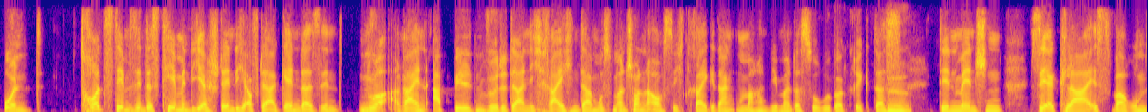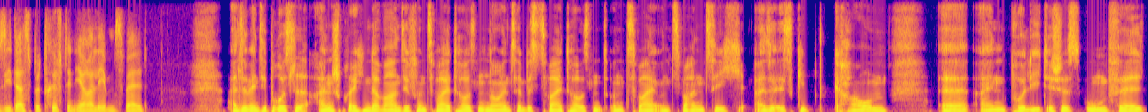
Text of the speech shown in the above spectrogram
Und Trotzdem sind es Themen, die ja ständig auf der Agenda sind. Nur rein abbilden würde da nicht reichen. Da muss man schon auch sich drei Gedanken machen, wie man das so rüberkriegt, dass ja. den Menschen sehr klar ist, warum sie das betrifft in ihrer Lebenswelt. Also wenn Sie Brüssel ansprechen, da waren Sie von 2019 bis 2022. Also es gibt kaum äh, ein politisches Umfeld,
